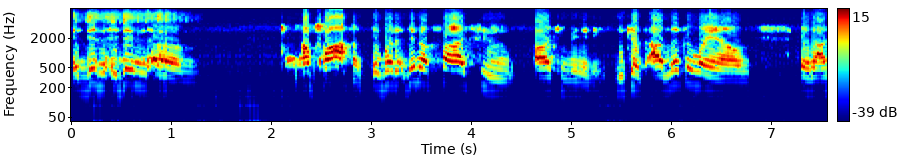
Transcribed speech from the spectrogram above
it didn't, it didn't. Um, apply. But it didn't apply to our community because I look around and I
